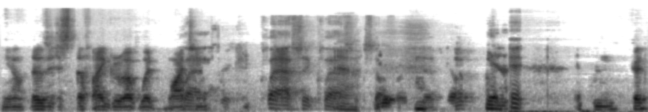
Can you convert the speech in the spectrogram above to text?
You know, those are just stuff I grew up with watching. Classic, classic, classic stuff right there. Yep. Yeah. Good.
